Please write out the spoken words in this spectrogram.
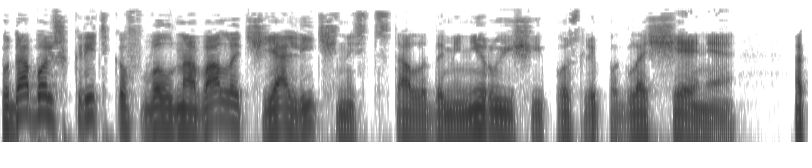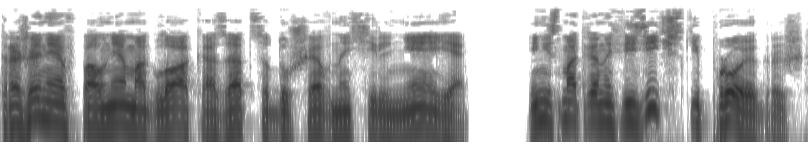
Куда больше критиков волновало, чья личность стала доминирующей после поглощения. Отражение вполне могло оказаться душевно сильнее. И несмотря на физический проигрыш,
